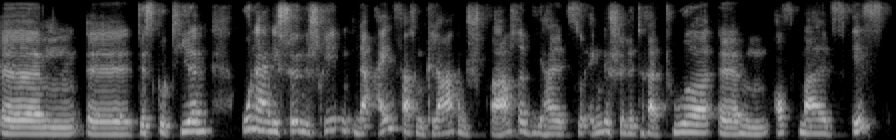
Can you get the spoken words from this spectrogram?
ähm, äh, diskutieren. Unheimlich schön geschrieben, in einer einfachen, klaren Sprache, wie halt so englische Literatur ähm, oftmals ist.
